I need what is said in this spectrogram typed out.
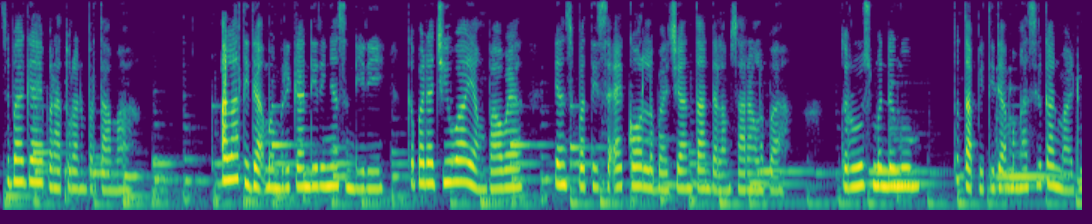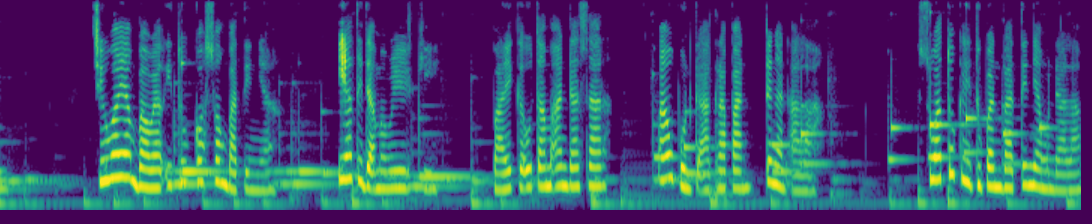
sebagai peraturan pertama. Allah tidak memberikan dirinya sendiri kepada jiwa yang bawel yang seperti seekor lebah jantan dalam sarang lebah, terus mendengung tetapi tidak menghasilkan madu. Jiwa yang bawel itu kosong batinnya. Ia tidak memiliki baik keutamaan dasar maupun keakraban dengan Allah. Suatu kehidupan batin yang mendalam,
